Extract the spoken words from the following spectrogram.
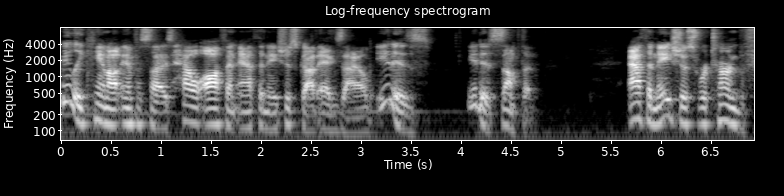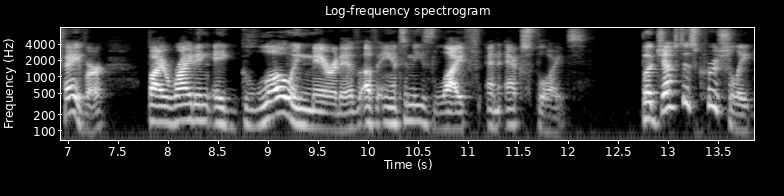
really cannot emphasize how often Athanasius got exiled. It is it is something. Athanasius returned the favor by writing a glowing narrative of Antony's life and exploits. But just as crucially,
